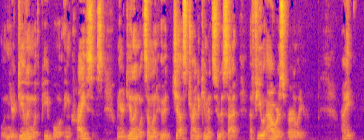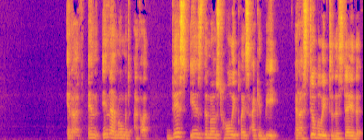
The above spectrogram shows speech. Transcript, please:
when you're dealing with people in crisis, when you're dealing with someone who had just tried to commit suicide a few hours earlier, right? And I, in in that moment, I thought, this is the most holy place I could be. And I still believe to this day that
